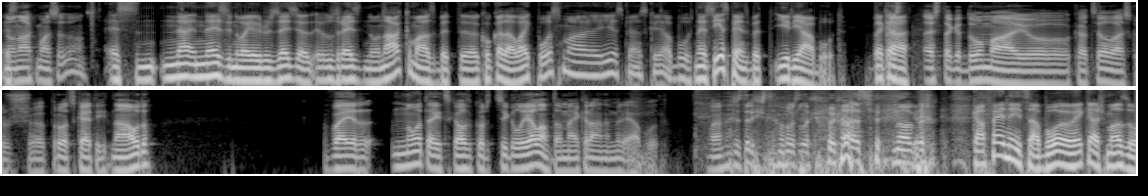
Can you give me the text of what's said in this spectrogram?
No Es- nākamā sezonas. Es ne, nezinu, vai uzreiz, uzreiz no nākamās, bet uh, kaut kādā laika posmā iespējams, ka jābūt. Nē, iespējams, bet ir jābūt. Bet kā Es, es tagad domāju, kā cilvēks, kurš uh, prot skaitīt naudu. vai ir noteikts kaut kur, cik lielam tam ekrānam ir jābūt? Vai mēs drīkstam uzlikt kaut kādu no Kafejnīcā būvē vienkārši mazo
